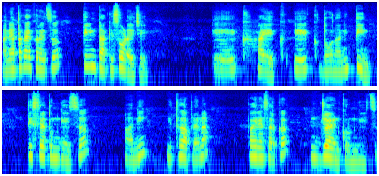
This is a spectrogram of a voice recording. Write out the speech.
आणि आता काय करायचं? तीन टाके सोडायचे. एक हा एक एक दोन आणि तीन. तिसऱ्यातून घ्यायचं आणि इथं आपल्याला पहिल्यासारखं जॉईन करून घ्यायचं.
